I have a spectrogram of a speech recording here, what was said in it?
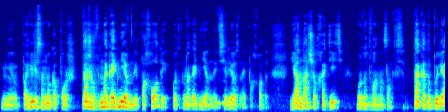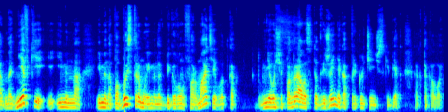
появились намного позже. Даже в многодневные походы, вот многодневные, в серьезные походы, я начал ходить года два назад всего. Так это были однодневки, и именно, именно по-быстрому, именно в беговом формате, вот как мне очень понравилось это движение, как приключенческий бег, как таковой.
